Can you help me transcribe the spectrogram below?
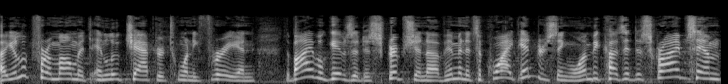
Uh, you look for a moment in Luke chapter 23, and the Bible gives a description of him, and it's a quite interesting one because it describes him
